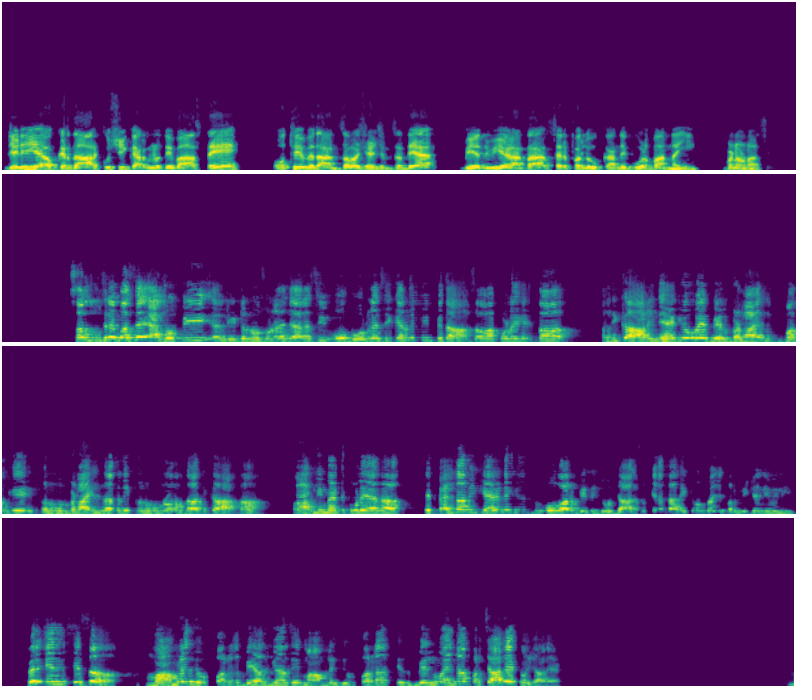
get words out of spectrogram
ਜਿਹੜੀ ਆ ਉਹ ਕਿਰਦਾਰ ਕੁਸ਼ੀ ਕਰਨ ਦੇ ਵਾਸਤੇ ਉੱਥੇ ਵਿਧਾਨ ਸਭਾ ਸੈਸ਼ਨ ਸੱਦਿਆ। ਬੇਅਦਬੀ ਵਾਲਾ ਤਾਂ ਸਿਰਫ ਲੋਕਾਂ ਦੇ ਕੋਲ ਬਹਾਨਾ ਹੀ ਬਣਾਉਣਾ ਸੀ। ਸਰ, ਦੂਸਰੇ ਪਾਸੇ ਐਲਓਪੀ ਲੀਡਰ ਨੂੰ ਸੁਣਿਆ ਜਾ ਰਿਹਾ ਸੀ, ਉਹ ਬੋਲ ਰਹੇ ਸੀ, ਕਹਿੰਦੇ ਵੀ ਵਿਧਾਨ ਸਭਾ ਕੋਲੇ ਤਾਂ ਅਧਿਕਾਰ ਹੀ ਨਹੀਂ ਹੈ ਕਿ ਉਹ ਇਹ ਬਿੱਲ ਬਣਾਏ, ਮਤਲਬ ਕਿ ਕਾਨੂੰਨ ਬਣਾ ਹੀ ਨਹੀਂ ਸਕਦੇ, ਕਾਨੂੰਨ ਬਣਾਉਣ ਦਾ ਅਧਿਕਾਰ ਤਾਂ ਪਾਰਲੀਮੈਂਟ ਕੋਲੇ ਹੈਗਾ। ਤੇ ਪਹਿਲਾਂ ਵੀ ਕਹਿ ਰਹੇ ਨੇ ਕਿ ਦੋ ਵਾਰ ਬਿੱਲ ਜੋ ਜਾ ਚੁੱਕਿਆ ਤਾਂ ਲੇਕਿਨ ਉਸ ਵਿੱਚ ਪਰਮਿਸ਼ਨ ਨਹੀਂ ਮਿਲੀ। ਫਿਰ ਇਨ, ਇਸ ਮਾਮਲੇ ਦੇ ਉੱਪਰ, ਬੇਅਦਬੀਆਂ ਦੇ ਮਾਮਲੇ ਦੇ ਉੱਪਰ, ਇਸ ਬਿੱਲ ਨੂੰ ਇੰਨਾ ਪ੍ਰਚਾਰਿਆ ਕਿਉਂ ਜਾ ਰਿਹਾ ਹੈ।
